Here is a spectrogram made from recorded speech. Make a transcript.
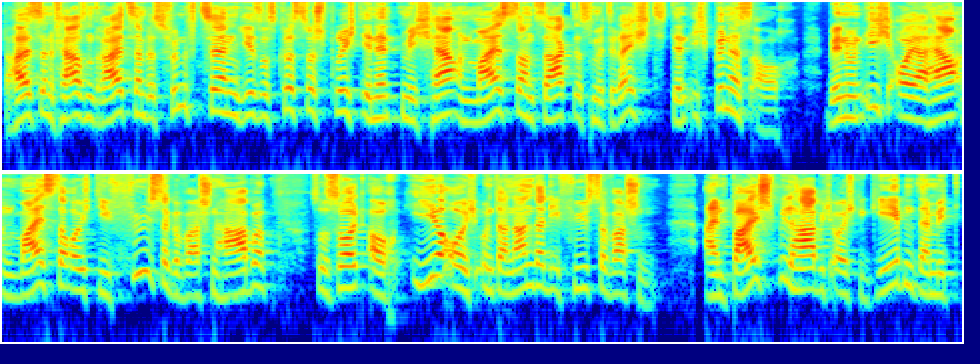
Da heißt es in Versen 13 bis 15, Jesus Christus spricht, ihr nennt mich Herr und Meister und sagt es mit Recht, denn ich bin es auch. Wenn nun ich, euer Herr und Meister, euch die Füße gewaschen habe, so sollt auch ihr euch untereinander die Füße waschen. Ein Beispiel habe ich euch gegeben, damit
